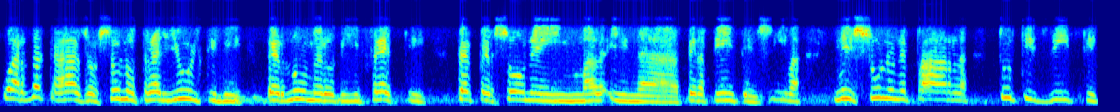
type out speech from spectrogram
guarda caso sono tra gli ultimi per numero di infetti per persone in, in uh, terapia intensiva, nessuno ne parla, tutti zitti,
